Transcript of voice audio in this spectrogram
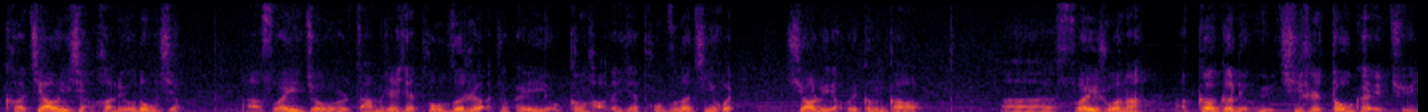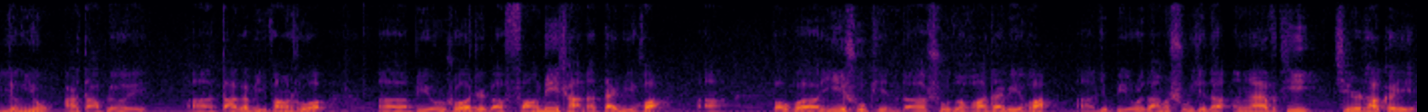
可交易性和流动性啊，所以就是咱们这些投资者就可以有更好的一些投资的机会，效率也会更高。呃，所以说呢，各个领域其实都可以去应用 RWA 啊。打个比方说，呃，比如说这个房地产的代币化啊。包括艺术品的数字化代币化啊，就比如咱们熟悉的 NFT，其实它可以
